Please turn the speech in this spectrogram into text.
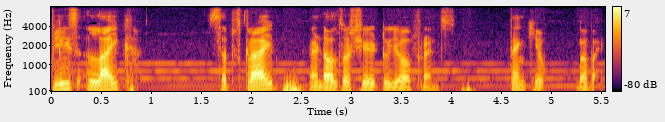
Please like subscribe and also share to your friends. Thank you. Bye bye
